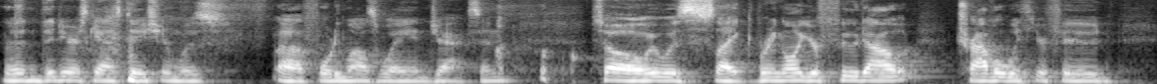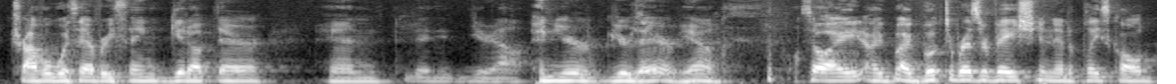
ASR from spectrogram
The, the nearest gas station was uh, 40 miles away in Jackson. So it was like bring all your food out, travel with your food, travel with everything, get up there, and Then you're out. and you're you're there. Yeah. so I, I I booked a reservation at a place called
